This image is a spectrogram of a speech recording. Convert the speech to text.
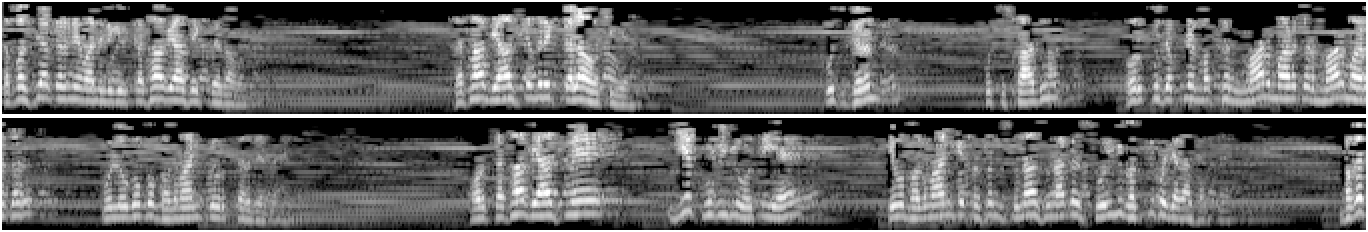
तपस्या करने वाले, लेकिन कथा व्यास एक पैदा होता है कथा व्यास के अंदर एक कला होती है। कुछ ग्रंथ कुछ साधु और कुछ अपने मक्खन मार मार कर मार मार कर वो लोगों को भगवान की ओर कर देता है। और कथा व्यास में ये खूबी भी होती है कि वो भगवान के प्रसंग सुना सुनाकर सोई भी भक्ति को जगा सकते हैं। भगत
